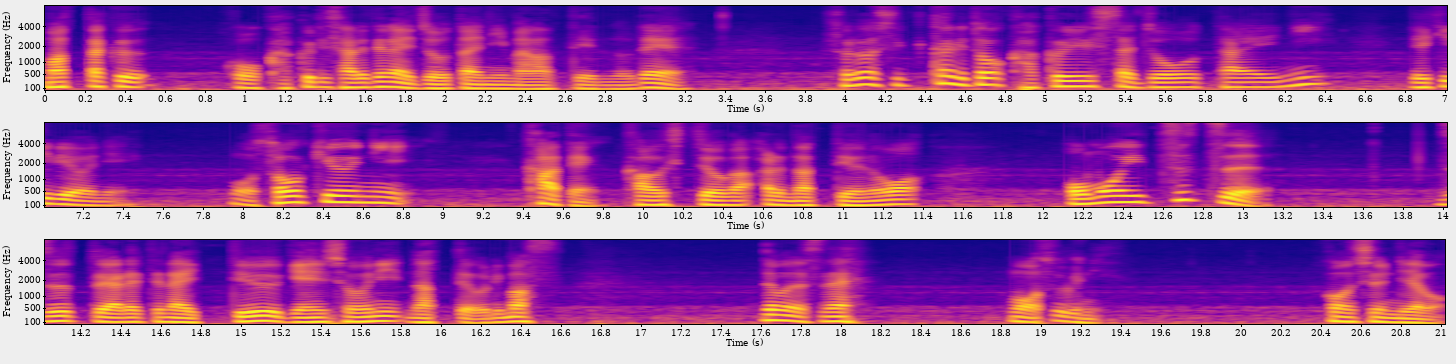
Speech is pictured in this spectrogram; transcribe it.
全くこう隔離されてない状態に今なっているので、それをしっかりと隔離した状態にできるように、もう早急にカーテン買う必要があるなっていうのを思いつつ、ずっとやれてないっていう現象になっております。でもですね、もうすぐに今週にでも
